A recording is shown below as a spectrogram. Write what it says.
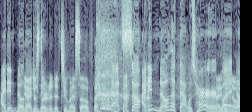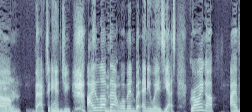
I didn't know yeah, that I just either. started it to myself. That's so. I didn't know that that was her. I but um, back to Angie. I love that Mhm. woman. But anyways, yes. Growing up, I've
